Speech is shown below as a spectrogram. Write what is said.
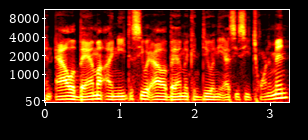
and Alabama, I need to see what Alabama can do in the SEC tournament.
